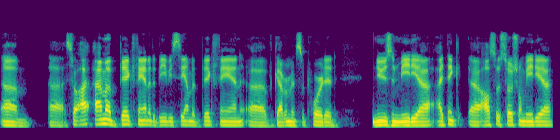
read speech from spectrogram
Um, uh, so I, am a big fan of the BBC. I'm a big fan of government-supported news and media. I think uh, also social media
